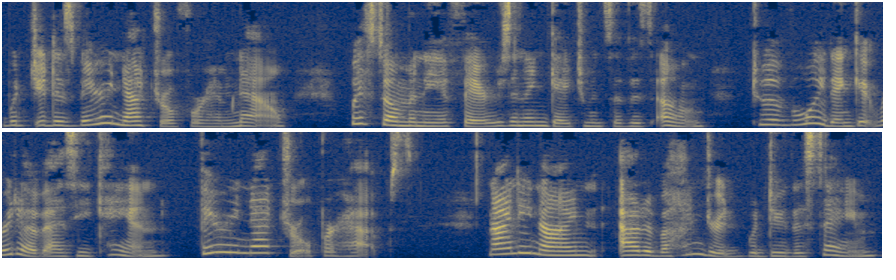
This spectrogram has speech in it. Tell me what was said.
which it is very natural for him now, with so many affairs and engagements of his own, to avoid and get rid of as he can. Very natural, perhaps. Ninety-nine out of a hundred would do the same.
